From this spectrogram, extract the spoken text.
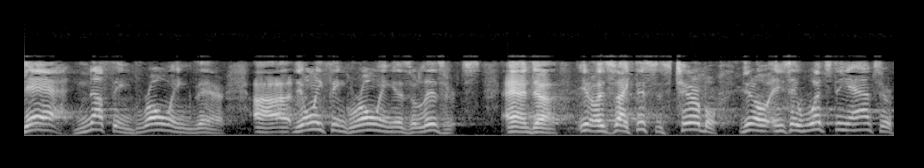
dead, nothing growing there. Uh, the only thing growing is the lizards. And, uh, you know, it's like, this is terrible. You know, and you say, what's the answer?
